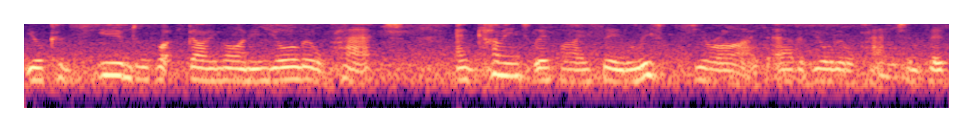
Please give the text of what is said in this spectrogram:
you're consumed with what's going on in your little patch, and coming to FIEC lifts your eyes out of your little patch and says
